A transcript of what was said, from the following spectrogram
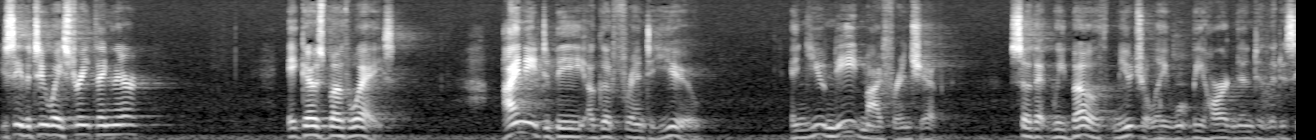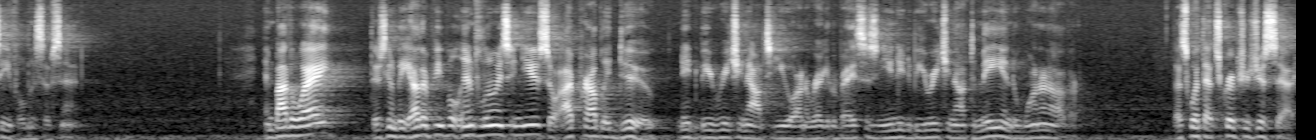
You see the two way street thing there? It goes both ways. I need to be a good friend to you, and you need my friendship so that we both mutually won't be hardened into the deceitfulness of sin. And by the way, there's going to be other people influencing you, so I probably do need to be reaching out to you on a regular basis, and you need to be reaching out to me and to one another. That's what that scripture just said.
